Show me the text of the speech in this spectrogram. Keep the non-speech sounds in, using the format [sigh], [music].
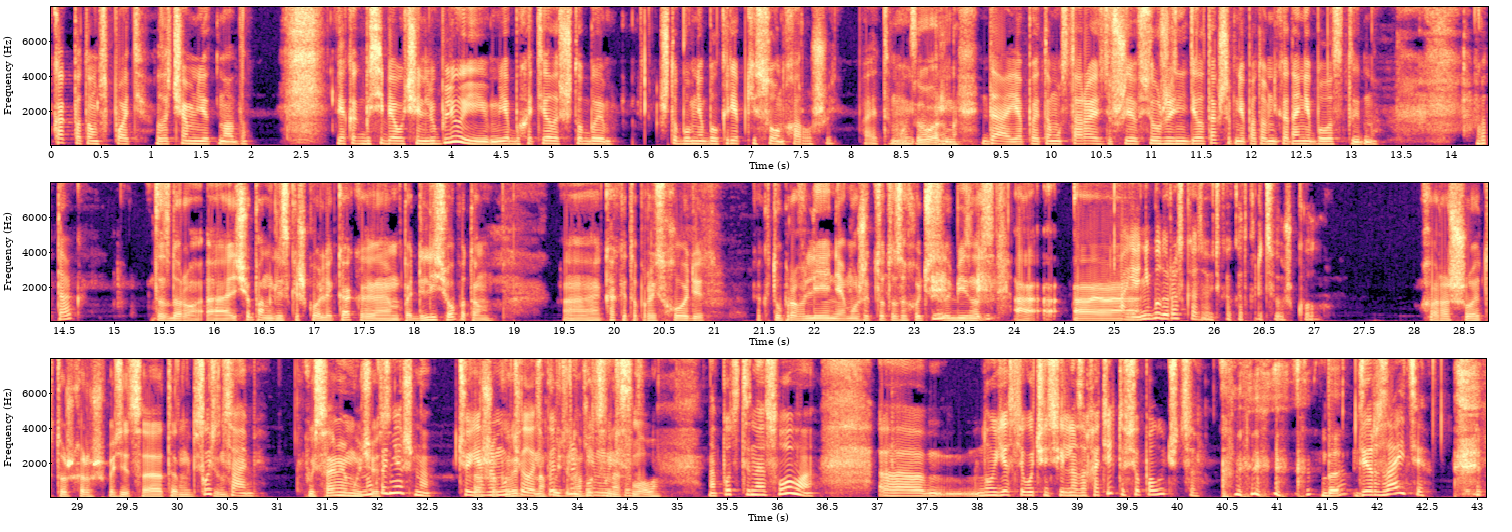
Как потом спать? Зачем мне это надо? Я как бы себя очень люблю, и мне бы хотелось, чтобы, чтобы у меня был крепкий сон хороший. Поэтому, Это важно. Да, я поэтому стараюсь всю жизнь делать так, чтобы мне потом никогда не было стыдно. Вот так. Это здорово. А еще по английской школе. Как э, поделись опытом? Э, как это происходит? Как это управление? Может, кто-то захочет свой бизнес? А, а, а- А я не буду рассказывать, как открыть свою школу. Хорошо, это тоже хорошая позиция. А ты английский? Пусть сами. Пусть сами Ну, мучаются. конечно. Что, я же мучилась, напу- пусть другие напутственное мучаются. слово. Напутственное слово. э, Ну, если очень сильно захотеть, то все получится. [laughs] Да, Дерзайте.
